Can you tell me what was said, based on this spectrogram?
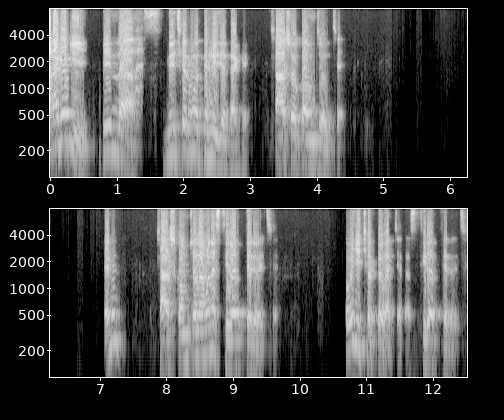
তার আগে কি? বিন্দাস, নিজের মধ্যে নিজে থাকে। শ্বাসও কম চলছে। তাই না? শ্বাস কম চলা মানে স্থিরত্বে রয়েছে। ওই যে ছোট্ট বাচ্চাটা, স্থিরত্বে রয়েছে।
